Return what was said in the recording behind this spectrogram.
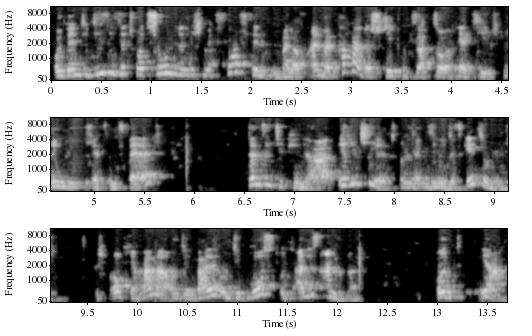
Und wenn die diese Situation dann nicht mehr vorfinden, weil auf einmal Papa da steht und sagt so, Hetty, ich bringe dich jetzt ins Bett, dann sind die Kinder irritiert und denken sie, nee, das geht so nicht. Ich brauche ja Mama und den Ball und die Brust und alles andere. Und ja,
